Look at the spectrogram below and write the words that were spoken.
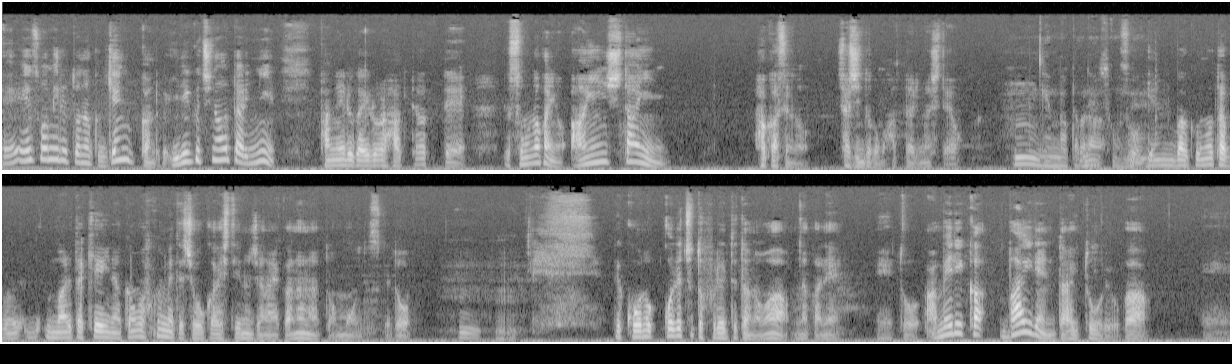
えー映像を見るとなんか玄関とか入り口のあたりにパネルがいろいろ貼ってあって、でその中にはアインシュタイン博士の写真とかも貼ってありましたよ。うん、原爆ね。そうそう、ね。原爆の多分生まれた経緯なんかも含めて紹介しているんじゃないかななと思うんですけど、うんうんで、この、ここでちょっと触れてたのは、なんかね、えっ、と、アメリカ、バイデン大統領が、え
